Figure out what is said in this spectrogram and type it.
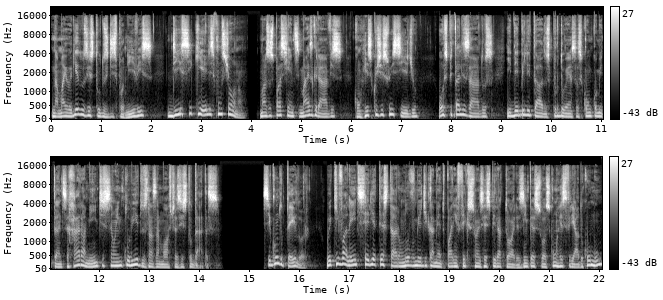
na maioria dos estudos disponíveis, disse que eles funcionam, mas os pacientes mais graves, com riscos de suicídio, hospitalizados e debilitados por doenças concomitantes raramente são incluídos nas amostras estudadas. Segundo Taylor, o equivalente seria testar um novo medicamento para infecções respiratórias em pessoas com resfriado comum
